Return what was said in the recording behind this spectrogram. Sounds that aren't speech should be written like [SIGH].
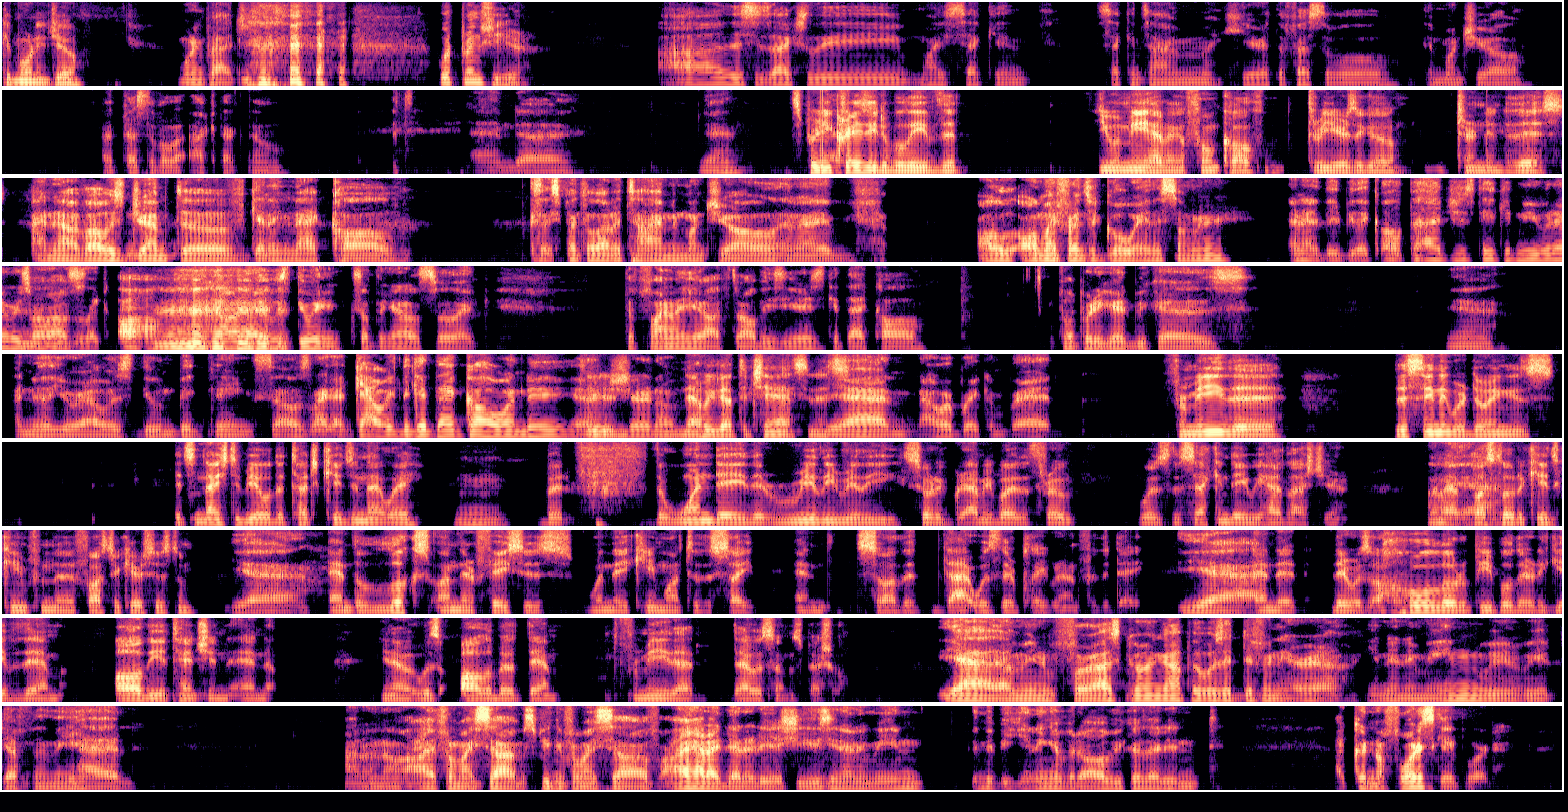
Good morning, Joe. Morning, Patch. [LAUGHS] what brings you here? Ah, this is actually my second second time here at the festival in Montreal at Festival Actacton. And uh yeah, It's pretty crazy to believe that you and me having a phone call three years ago turned into this. I know I've always dreamt of getting that call because I spent a lot of time in Montreal and I've all all my friends would go away in the summer and I, they'd be like, "Oh, Pat, just taking me, whatever." So I mm-hmm. was like, "Oh," you know, and I was [LAUGHS] doing something else. So like, to finally after all these years get that call felt pretty good because, yeah, I knew that you were always doing big things. So I was like, I can't wait to get that call one day. And Dude, sure enough, Now we got the chance, and it's yeah, and now we're breaking bread. for me the this thing that we're doing is it's nice to be able to touch kids in that way. Mhm. But f- the one day that really, really sort of grabbed me by the throat was the second day we had last year when Oh, that yeah. busload of kids came from the foster care system. Yeah, and the looks on their faces when they came onto the site and saw that that was their playground for the day yeah, and that there was a whole load of people there to give them all the attention and you know it was all about them for me that that was something special yeah. I mean, for us growing up, it was a different era. You know what I mean? We we definitely had. I don't know. I for myself, speaking for myself. I had identity issues. You know what I mean? In the beginning of it all, because I didn't, I couldn't afford a skateboard.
